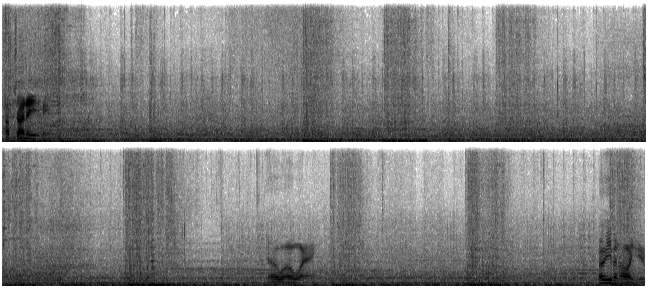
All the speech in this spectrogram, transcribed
Stop trying to eat me. Who even are you?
